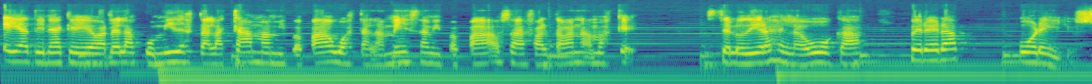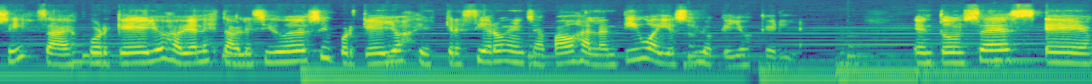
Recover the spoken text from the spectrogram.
ella tenía que llevarle la comida hasta la cama a mi papá o hasta la mesa a mi papá, o sea, faltaba nada más que se lo dieras en la boca, pero era por ellos, ¿sí? ¿Sabes? Porque ellos habían establecido eso y porque ellos crecieron enchapados a la antigua y eso es lo que ellos querían. Entonces, eh,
